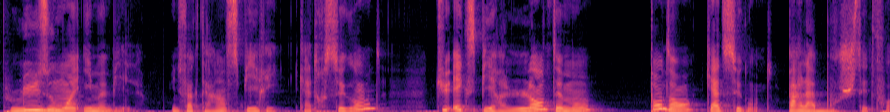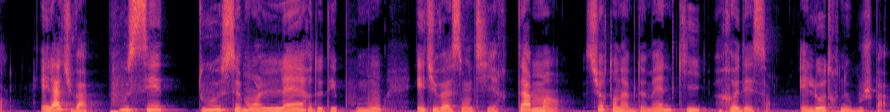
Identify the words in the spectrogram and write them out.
plus ou moins immobile. Une fois que tu as inspiré 4 secondes, tu expires lentement pendant 4 secondes, par la bouche cette fois. Et là, tu vas pousser doucement l'air de tes poumons et tu vas sentir ta main sur ton abdomen qui redescend et l'autre ne bouge pas.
